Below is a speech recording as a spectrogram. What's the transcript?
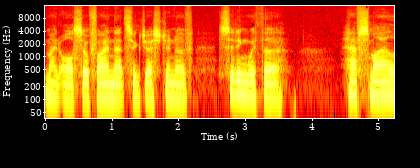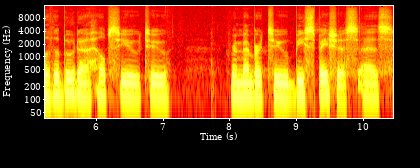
Might also find that suggestion of sitting with a half smile of the Buddha helps you to remember to be spacious as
